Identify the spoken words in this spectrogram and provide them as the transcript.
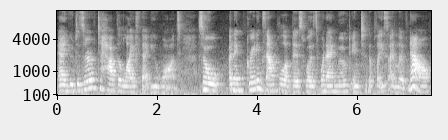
and you deserve to have the life that you want. So, a great example of this was when I moved into the place I live now.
